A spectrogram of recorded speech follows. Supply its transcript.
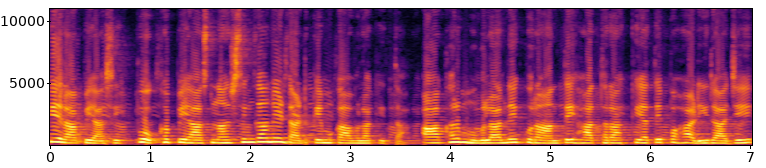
ਘੇਰਾ ਪਿਆ ਸੀ। ਭੁੱਖ ਪਿਆਸ ਨਾਲ ਸਿੰਘਾਂ ਨੇ ਡਟ ਕੇ ਮੁਕਾਬਲਾ ਕੀਤਾ। ਆਖਰ ਮੁਗਲਾਂ ਨੇ ਕੁਰਾਨ ਤੇ ਹੱਥ ਰੱਖ ਕੇ ਅਤੇ ਪਹਾੜੀ ਰਾਜੇ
